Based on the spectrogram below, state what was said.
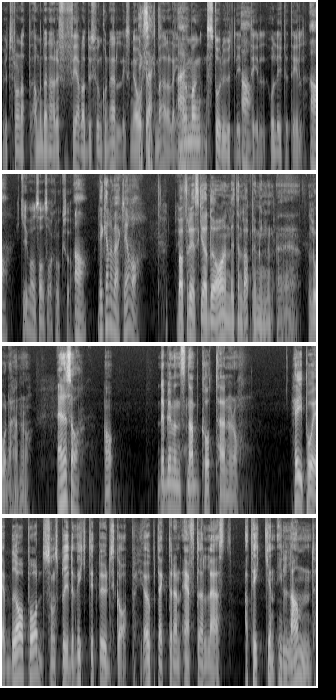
Utifrån att ja, men den här är för jävla dysfunktionell. Liksom. Jag orkar Exakt. inte med det längre. Nej. Men man står ut lite Ja. till och lite till. Ja, Det kan ju vara en sån sak också. ja, det kan det verkligen vara. Bara för det ska jag dra en liten lapp i min eh, låda här nu då. Är det så? Ja. Det blev en snabb kort här nu då. Hej på er, bra podd som sprider viktigt budskap. Jag upptäckte den efter att ha läst artikeln i Land.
